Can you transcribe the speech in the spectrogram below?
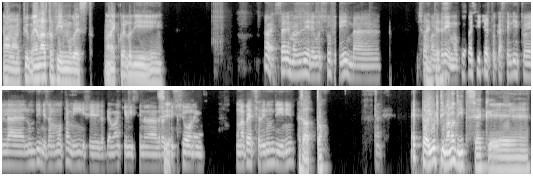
no, no è, più, è un altro film questo, non è quello di... Vabbè, staremo a vedere questo film, eh, insomma, vedremo. Poi sì, certo, Castellitto e Lundini sono molto amici, li abbiamo anche visti nella trasmissione sì. Una pezza di Lundini. Esatto. Eh. E poi ultima notizia è che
